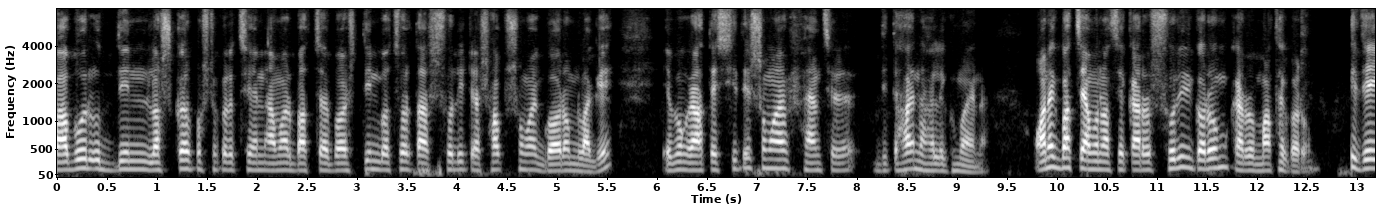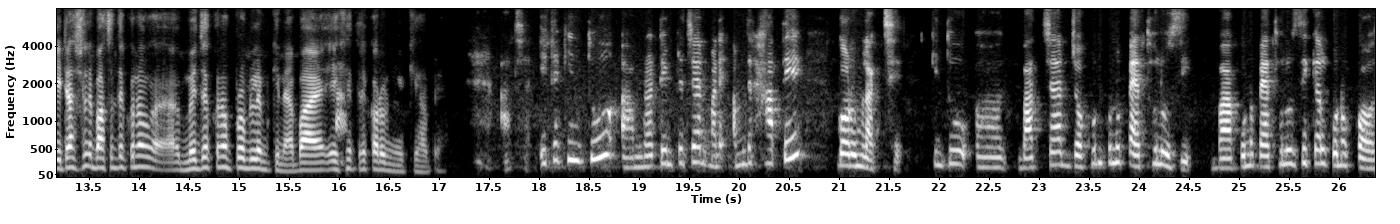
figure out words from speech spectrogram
বাবুর উদ্দিন লস্কর প্রশ্ন করেছেন আমার বাচ্চার বয়স তিন বছর তার শরীরটা সব সময় গরম লাগে এবং রাতে শীতের সময় ফ্যান ছেড়ে দিতে হয় না হলে ঘুমায় না। অনেক বাচ্চা এমন আছে কারোর শরীর গরম কারোর মাথা গরম। যে এটা আসলে বাচ্চাদের কোনো মেজর কোনো প্রবলেম কিনা বা এই ক্ষেত্রে করণীয় কি হবে? আচ্ছা এটা কিন্তু আমরা টেম্পারেচার মানে আমাদের হাতে গরম লাগছে। কিন্তু বাচ্চার যখন কোনো প্যাথোলজি বা কোনো প্যাথোলজিক্যাল কোনো কজ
